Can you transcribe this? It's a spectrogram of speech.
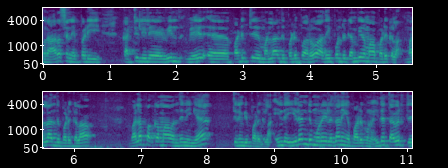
ஒரு அரசன் எப்படி கட்டிலே வீழ்ந்து வே படுத்து மல்லாந்து படுப்பாரோ அதை போன்று கம்பீரமாக படுக்கலாம். மல்லாந்து படுக்கலாம். வலப்பக்கமாக வந்து நீங்கள் திரும்பி படுக்கலாம். இந்த இரண்டு முறையில் தான் நீங்கள் படுக்கணும். இதை தவிர்த்து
